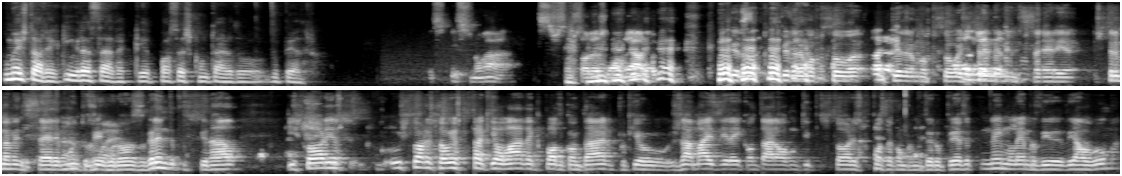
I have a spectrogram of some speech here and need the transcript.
Uma história engraçada que possas contar do, do Pedro? Isso, isso não há são histórias balneárias. Pedro, Pedro é uma pessoa, Pedro é uma pessoa extremamente séria, extremamente séria, muito é? rigoroso, grande profissional. Histórias, histórias só este que está aqui ao lado é que pode contar, porque eu jamais irei contar algum tipo de histórias que possa comprometer o Pedro, nem me lembro de, de alguma,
